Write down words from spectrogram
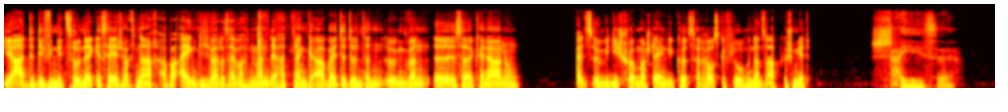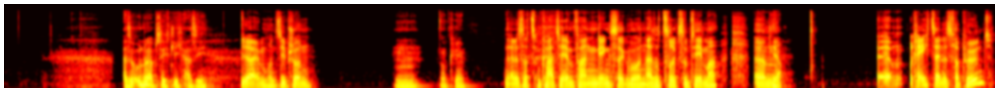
Ja, der Definition der Gesellschaft nach, aber eigentlich war das einfach ein Mann, der hat lang gearbeitet und dann irgendwann äh, ist er, keine Ahnung, als irgendwie die Schirmer Stellen gekürzt hat, rausgeflogen und dann so abgeschmiert. Scheiße. Also unabsichtlich Assi. Ja, im Prinzip schon. Hm, okay. Dann ist er zum KTM-fahrenden Gangster geworden. Also zurück zum Thema. Ähm, ja. Ähm, Rechtssein ist verpönt,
